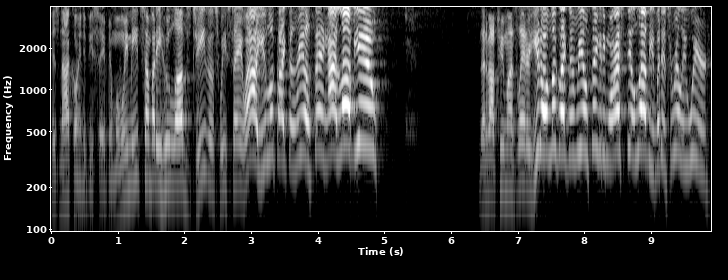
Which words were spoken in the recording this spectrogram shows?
is not going to be saved. And when we meet somebody who loves Jesus, we say, Wow, you look like the real thing. I love you. Then about two months later, you don't look like the real thing anymore. I still love you, but it's really weird.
